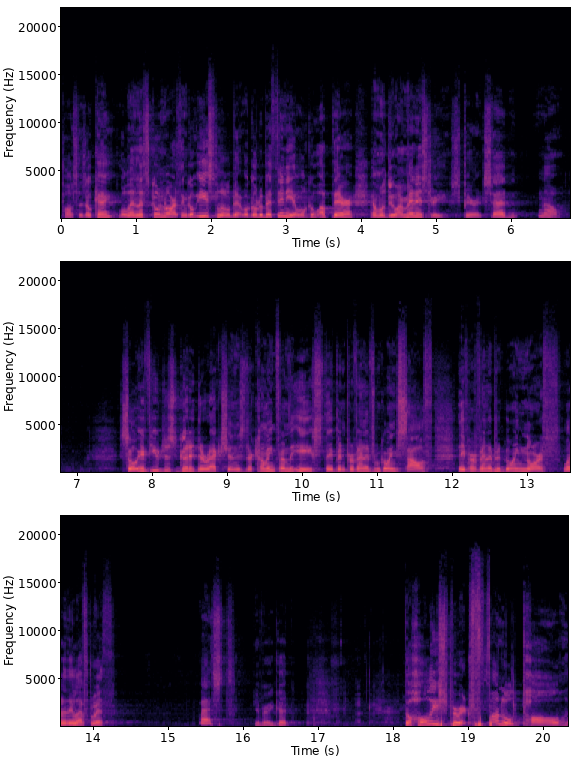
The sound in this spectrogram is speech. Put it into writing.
Paul says, okay, well then let's go north and go east a little bit. We'll go to Bithynia. We'll go up there and we'll do our ministry. Spirit said no. So if you're just good at directions, they're coming from the east, they've been prevented from going south, they've prevented from going north, what are they left with? West. You're very good. The Holy Spirit funneled Paul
